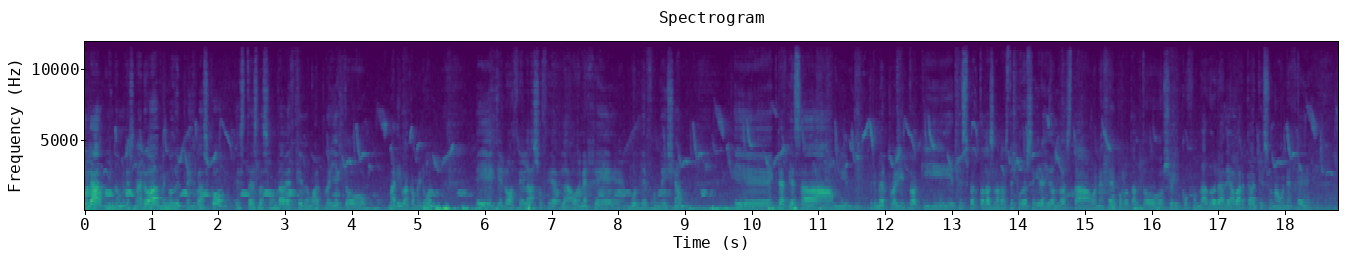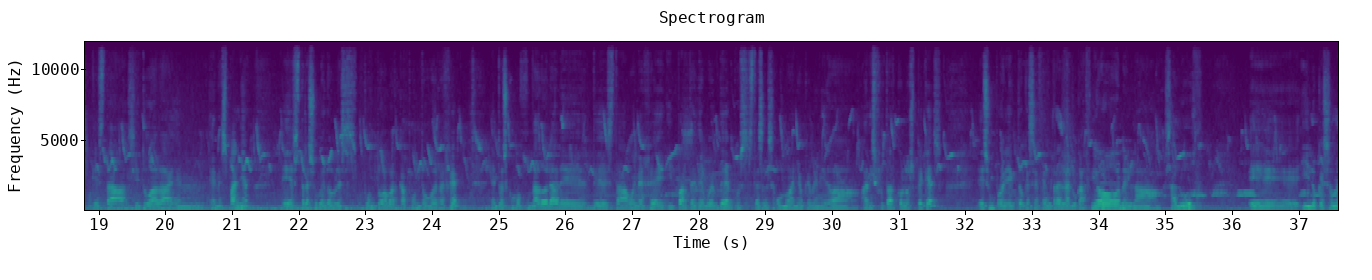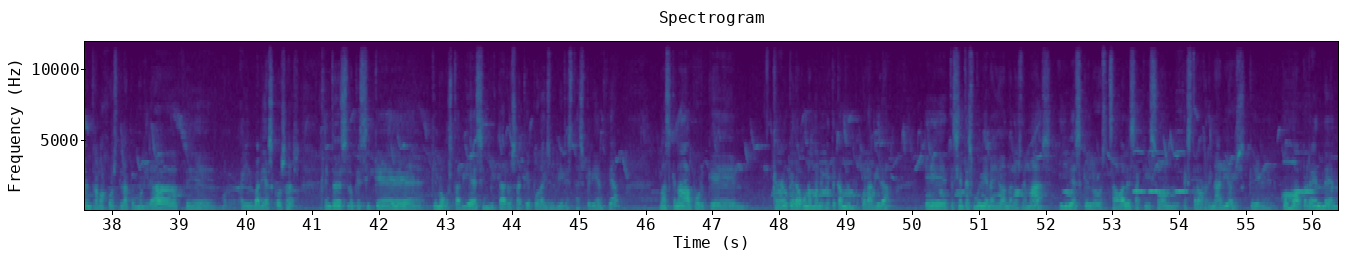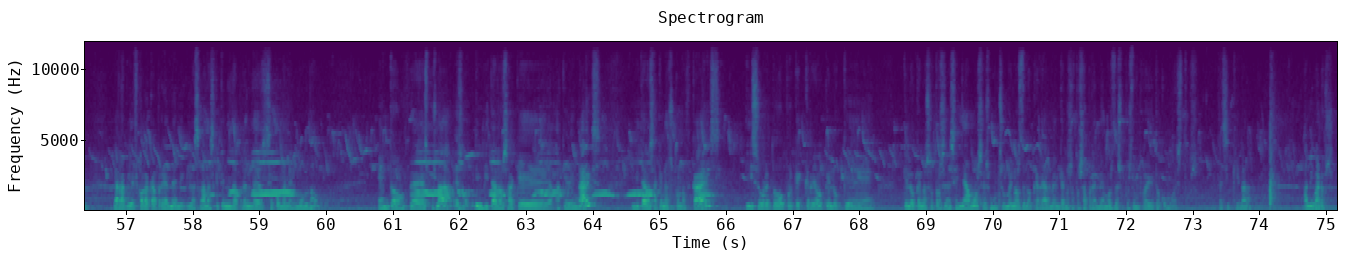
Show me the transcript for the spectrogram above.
Hola, mi nombre es Naroa, vengo del País Vasco. Esta es la segunda vez que vengo al proyecto Mariba Camerún, eh, que lo hace la, la ONG World Day Foundation. Eh, gracias a mi primer proyecto aquí despertó las ganas de poder seguir ayudando a esta ONG, por lo tanto soy cofundadora de Abarca, que es una ONG que está situada en, en España, es www.abarca.org. Entonces, como fundadora de, esta ONG y parte de WebDev, pues este es el segundo año que he venido a, disfrutar con los peques. Es un proyecto que se centra en la educación, en la salud, eh, y lo que son en trabajos de la comunidad, eh, hay varias cosas. Entonces lo que sí que, que, me gustaría es invitaros a que podáis vivir esta experiencia, más que nada porque creo que de alguna manera te cambia un poco la vida. Eh, te sientes muy bien ayudando a los demás y ves que los chavales aquí son extraordinarios, que como aprenden, la rapidez con la que aprenden y las ganas que tienen de aprender se comen el mundo. Entonces, pues nada, eso, invitaros a que, a que vengáis, invitaros a que nos conozcáis y sobre todo porque creo que lo que, que lo que nosotros enseñamos es mucho menos de lo que realmente nosotros aprendemos después de un proyecto como estos. Así que nada, animaros.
